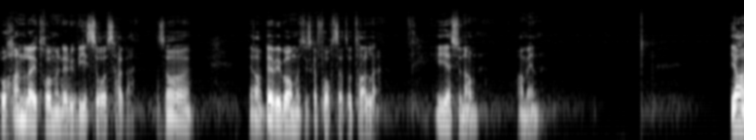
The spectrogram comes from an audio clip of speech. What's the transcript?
og handler i tråd med det du viser oss, Herre. Så ja, ber vi bare om at du skal fortsette å tale. I Jesu navn. Amen. Ja,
